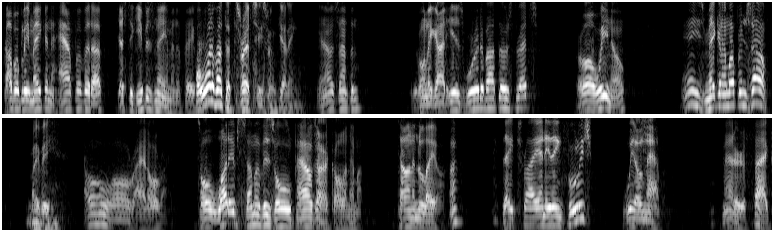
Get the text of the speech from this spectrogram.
probably making half of it up just to keep his name in the paper. Well, what about the threats he's been getting? You know something? We've only got his word about those threats. For all we know. Yeah, he's making them up himself. Maybe. Oh, all right, all right. So what if some of his old pals are calling him up, telling him to lay off, huh? They try anything foolish, we'll nab them. Matter of fact,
